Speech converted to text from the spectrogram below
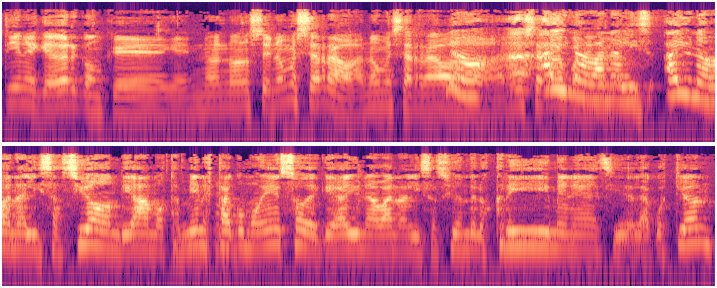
tiene que ver con que, que no, no sé, no me cerraba, no me cerraba. No, no me cerraba hay, una banaliz- hay una banalización, digamos, también está como eso de que hay una banalización de los crímenes y de la cuestión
